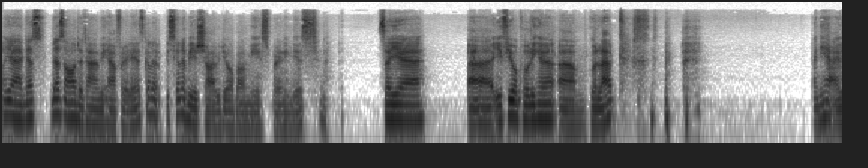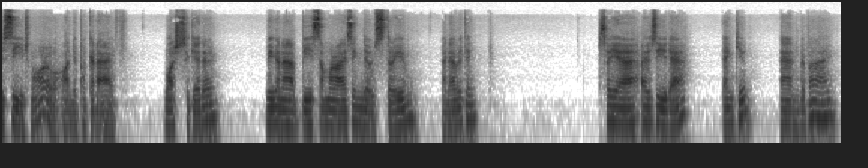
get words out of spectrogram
So yeah, that's that's all the time we have for today. It's gonna it's gonna be a short video about me explaining this. so yeah, uh, if you're pulling her, um, good luck. and yeah, I'll see you tomorrow on the Paka Live. Watch together. We're gonna be summarizing the stream and everything. So yeah, I'll see you there. Thank you and bye bye.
